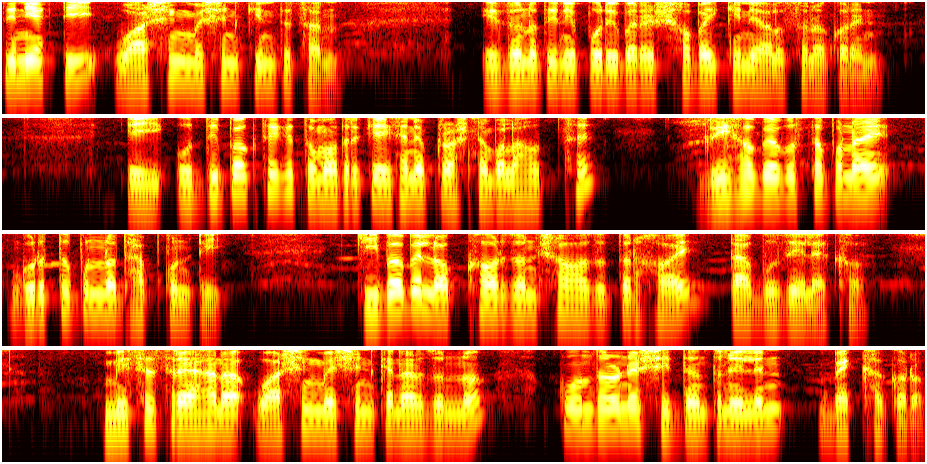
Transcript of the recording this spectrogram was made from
তিনি একটি ওয়াশিং মেশিন কিনতে চান। এজন্য তিনি পরিবারের সবাইকে নিয়ে আলোচনা করেন। এই উদ্দীপক থেকে তোমাদেরকে এখানে প্রশ্ন বলা হচ্ছে, গৃহ ব্যবস্থাপনায় গুরুত্বপূর্ণ ধাপ কোনটি? কীভাবে লক্ষ্য অর্জন সহজতর হয় তা বুঝিয়ে লেখো। মিসেস রেহানা ওয়াশিং মেশিন কেনার জন্য কোন ধরনের সিদ্ধান্ত নিলেন ব্যাখ্যা করো।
